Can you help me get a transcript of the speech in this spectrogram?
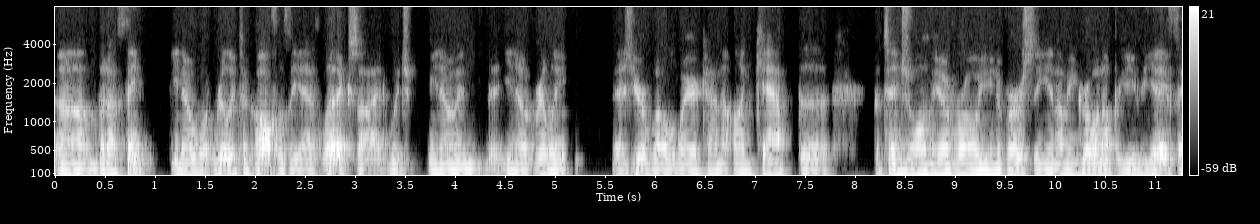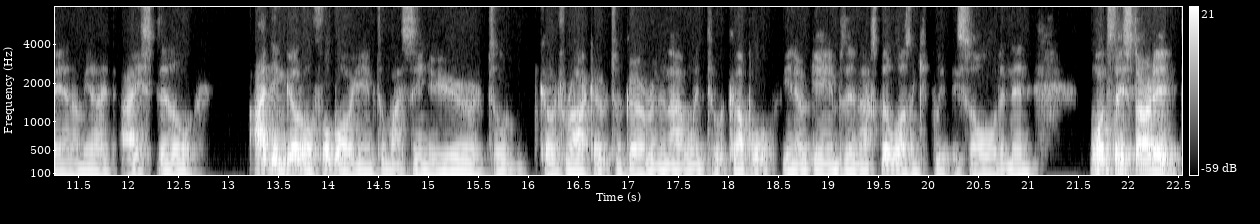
Um, but I think you know what really took off was the athletic side, which you know, and you know, really, as you're well aware, kind of uncapped the potential on the overall university. And I mean, growing up a UVA fan, I mean, I I still I didn't go to a football game till my senior year, till Coach Rocco took over, and then I went to a couple, you know, games. And I still wasn't completely sold. And then once they started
